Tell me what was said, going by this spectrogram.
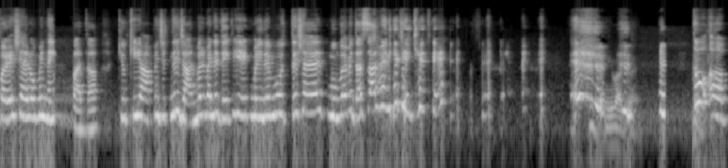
बड़े शहरों में नहीं हो पाता क्योंकि यहाँ पे जितने जानवर मैंने देख लिए एक महीने में उतने शायद मुंबई में दस साल में नहीं देखे थे। तो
